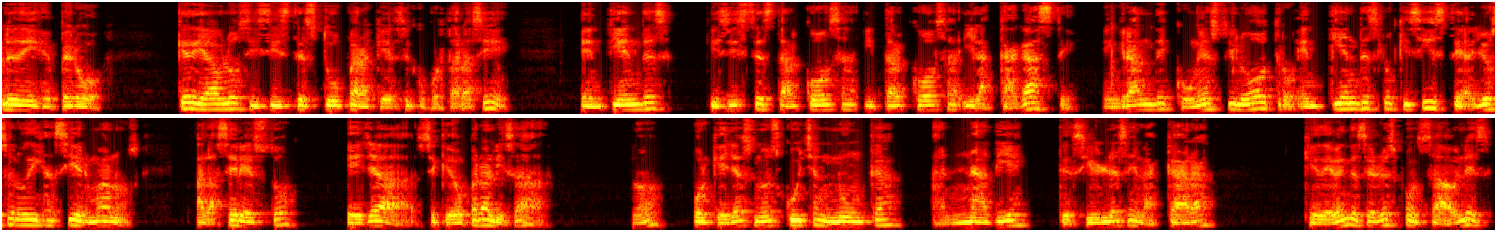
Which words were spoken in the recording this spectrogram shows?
le dije, pero, ¿qué diablos hiciste tú para que él se comportara así? ¿Entiendes que hiciste tal cosa y tal cosa y la cagaste en grande con esto y lo otro? ¿Entiendes lo que hiciste? Yo se lo dije así, hermanos. Al hacer esto, ella se quedó paralizada, ¿no? Porque ellas no escuchan nunca a nadie decirles en la cara que deben de ser responsables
